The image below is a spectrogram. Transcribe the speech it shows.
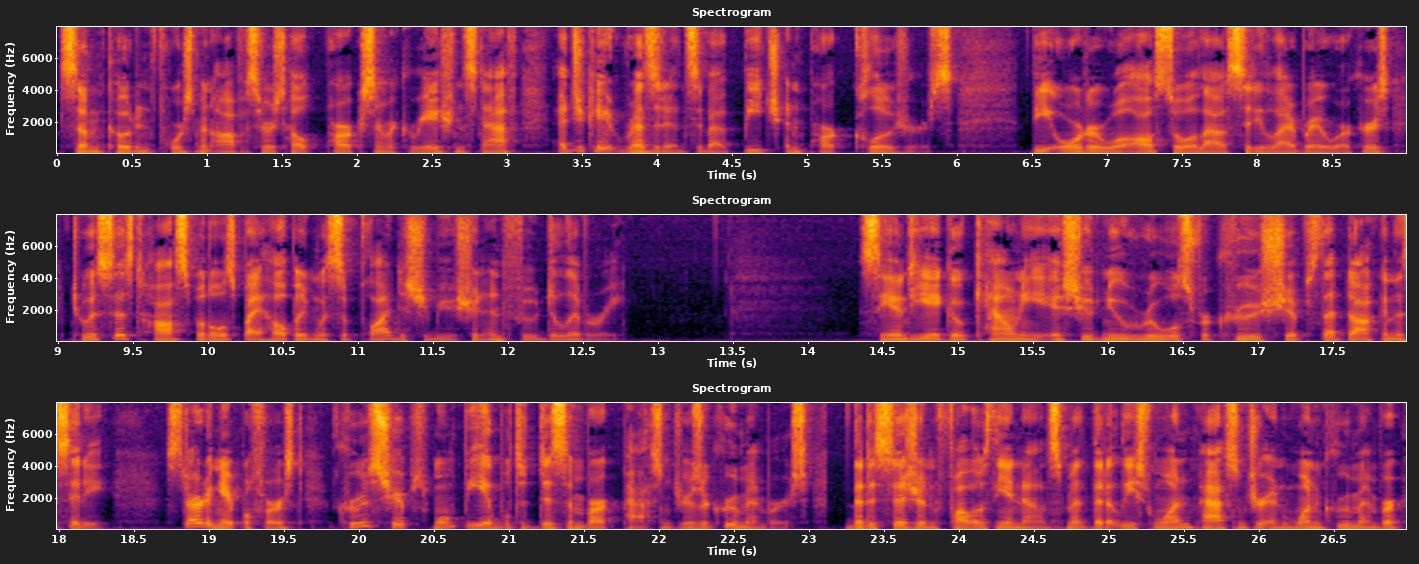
Some code enforcement officers helped parks and recreation staff educate residents about beach and park closures. The order will also allow city library workers to assist hospitals by helping with supply distribution and food delivery. San Diego County issued new rules for cruise ships that dock in the city. Starting April 1st, cruise ships won't be able to disembark passengers or crew members. The decision follows the announcement that at least one passenger and one crew member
